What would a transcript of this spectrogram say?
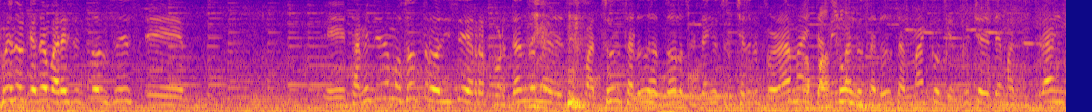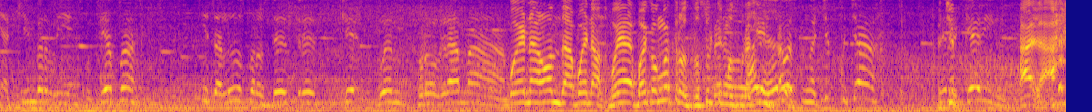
Bueno, ¿qué te parece entonces? Eh, eh, también tenemos otro, dice, reportándome desde Patsun. Saludos a todos los que están escuchando el programa. Y también mando saludos a Marco que escucha desde Matitlán y a Kimberly en Jutiapa. Y saludos para ustedes tres. Qué buen programa. Buena onda, buena onda. Voy, a- voy con otros, los últimos por aquí. Vamos con el Chip Pucha. El Chip. Kevin. Ala.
